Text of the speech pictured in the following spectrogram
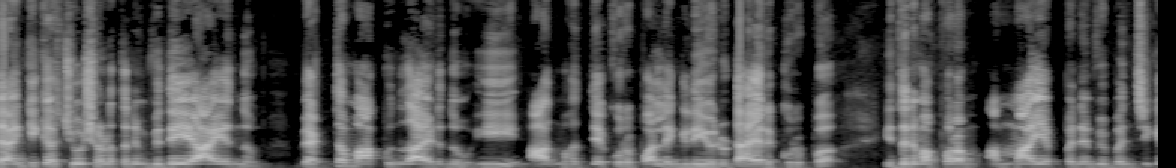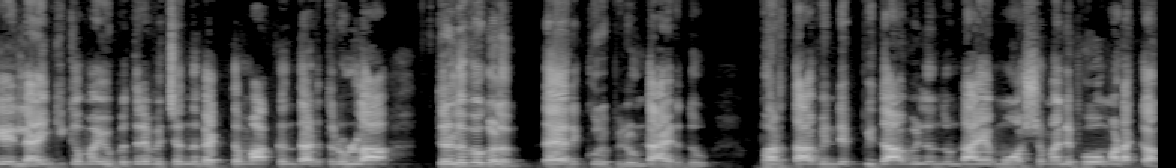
ലൈംഗിക ചൂഷണത്തിനും വിധേയായെന്നും വ്യക്തമാക്കുന്നതായിരുന്നു ഈ ആത്മഹത്യ കുറിപ്പ് അല്ലെങ്കിൽ ഈ ഒരു ഡയറി കുറിപ്പ്. ഇതിനുമപ്പുറം അമ്മായിയപ്പന് വിഭജികയെ ലൈംഗികമായി ഉപദ്രവിച്ചെന്ന് വ്യക്തമാക്കുന്ന തരത്തിലുള്ള തെളിവുകളും ഡയറി കുറിപ്പിൽ ഉണ്ടായിരുന്നു. ഭർത്താവിന്റെ പിതാവിൽ നിന്നുണ്ടായ മോശം അനുഭവം അടക്കം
